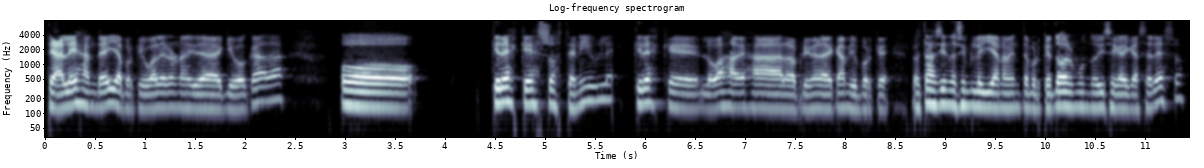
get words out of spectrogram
te alejan de ella porque igual era una idea equivocada, o crees que es sostenible, crees que lo vas a dejar a la primera de cambio porque lo estás haciendo simple y llanamente porque todo el mundo dice que hay que hacer eso.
